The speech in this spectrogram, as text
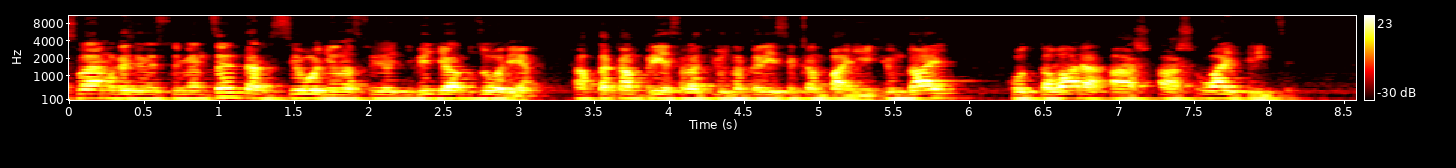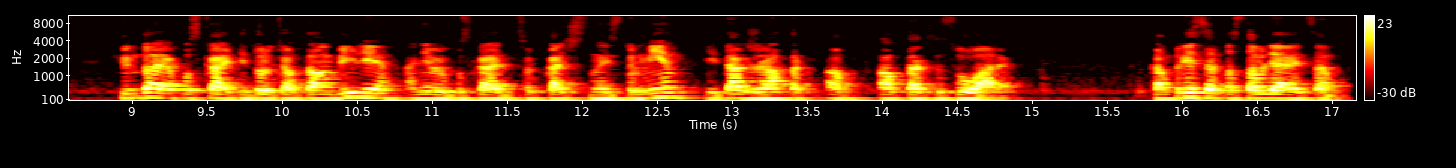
с вами магазин Инструмент Центр. Сегодня у нас в видеообзоре автокомпрессор от южнокорейской компании Hyundai. Код товара HHY30. Hyundai выпускает не только автомобили, они выпускают качественный инструмент и также авто, автоаксессуары. Компрессор поставляется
